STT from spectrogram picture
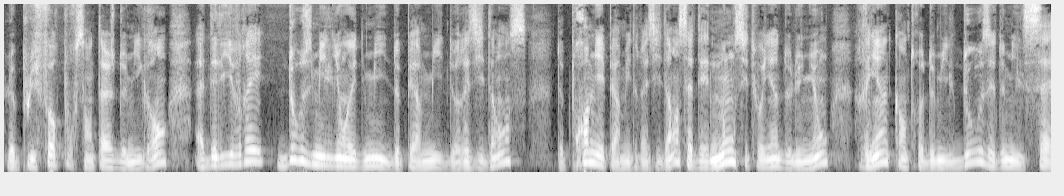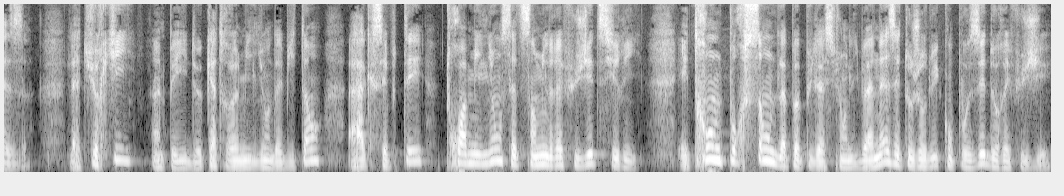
le plus fort pourcentage de migrants, a délivré 12 millions et demi de permis de résidence, de premiers permis de résidence à des non-citoyens de l'Union, rien qu'entre 2012 et 2016. La Turquie, un pays de 80 millions d'habitants, a accepté 3 700 000 réfugiés de Syrie. Et 30% de la population libanaise est aujourd'hui composée de réfugiés.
